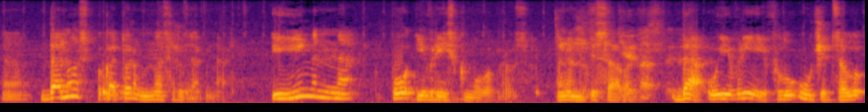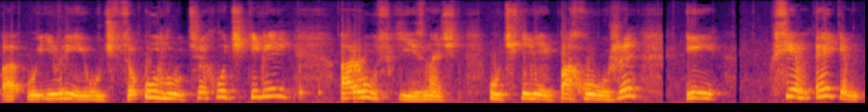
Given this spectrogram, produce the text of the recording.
э, донос, по которым нас разогнали. И именно по еврейскому вопросу. Она написала, да, у евреев учатся, а у евреев учатся у лучших учителей, а русские, значит, учителей похуже, и всем этим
